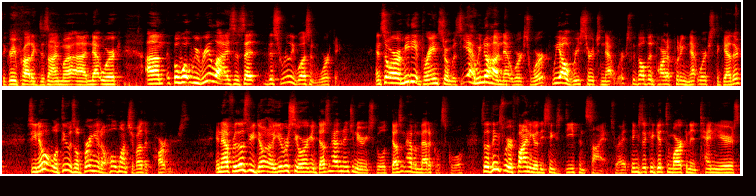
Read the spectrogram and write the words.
the Green Product Design uh, Network. Um, but what we realized is that this really wasn't working. And so our immediate brainstorm was, yeah, we know how networks work. We all research networks. We've all been part of putting networks together. So you know what we'll do is we'll bring in a whole bunch of other partners. And now, for those of you who don't know, University of Oregon doesn't have an engineering school, doesn't have a medical school. So the things we were finding are these things deep in science, right? Things that could get to market in 10 years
